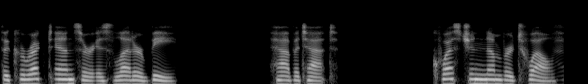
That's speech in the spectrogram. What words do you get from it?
The correct answer is letter B. Habitat. Question number 12.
